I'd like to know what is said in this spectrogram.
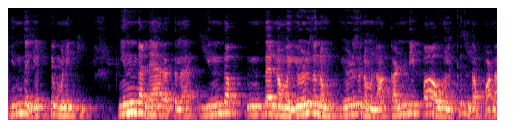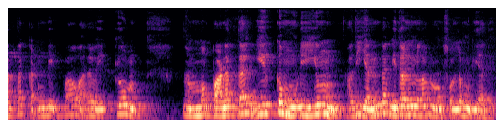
இந்த எட்டு மணிக்கு இந்த நேரத்தில் இந்த இந்த நம்ம எழுதணும் எழுதணும்னா கண்டிப்பாக அவங்களுக்கு இந்த பணத்தை கண்டிப்பாக வர வைக்கும். நம்ம பணத்தை ஈர்க்க முடியும். அது எந்த விதம்லாம் நமக்கு சொல்ல முடியாது.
